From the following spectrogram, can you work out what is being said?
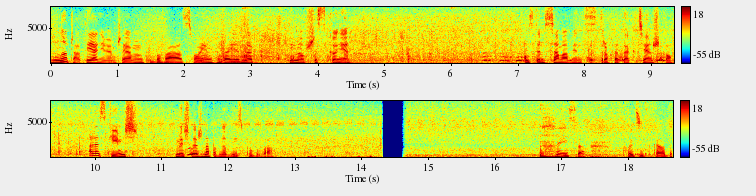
No czad, ja nie wiem, czy ja bym próbowała swoim, chyba jednak mimo wszystko nie. Jestem sama, więc trochę tak ciężko. Ale z kimś myślę, że na pewno bym spróbowała. Isa wchodzi w kadr.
